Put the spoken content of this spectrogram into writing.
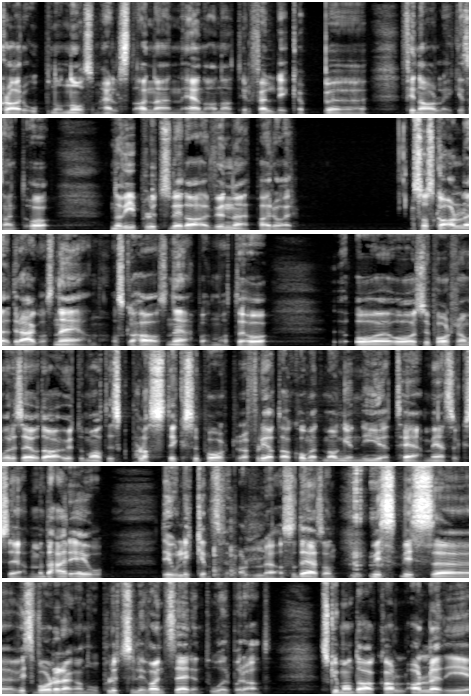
klarer å oppnå noe som helst annet enn en og annen tilfeldig cupfinale, ikke sant. Og når vi plutselig da har vunnet et par år, så skal alle dra oss ned igjen, og skal ha oss ned, på en måte. Og og, og supporterne våre er jo da automatisk plastikksupportere, fordi at det har kommet mange nye til med suksessen. Men det her er jo det er jo likens for alle. Altså det er sånn, Hvis, hvis, uh, hvis Vålerenga nå plutselig vant serien to år på rad, skulle man da kalle alle de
